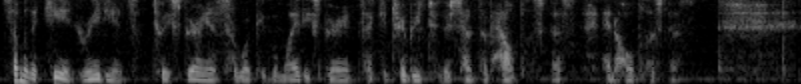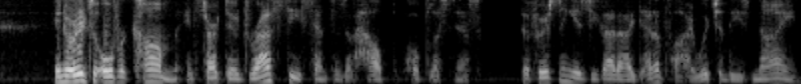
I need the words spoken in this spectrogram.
some of the key ingredients to experience or what people might experience that contribute to their sense of helplessness and hopelessness. In order to overcome and start to address these senses of help, hopelessness, the first thing is you got to identify which of these nine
